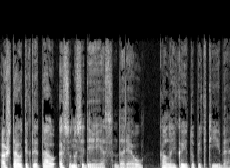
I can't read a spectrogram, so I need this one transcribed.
Aš tau tik tai tau esu nusidėjęs, dariau, ką laikai tu piktybę.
